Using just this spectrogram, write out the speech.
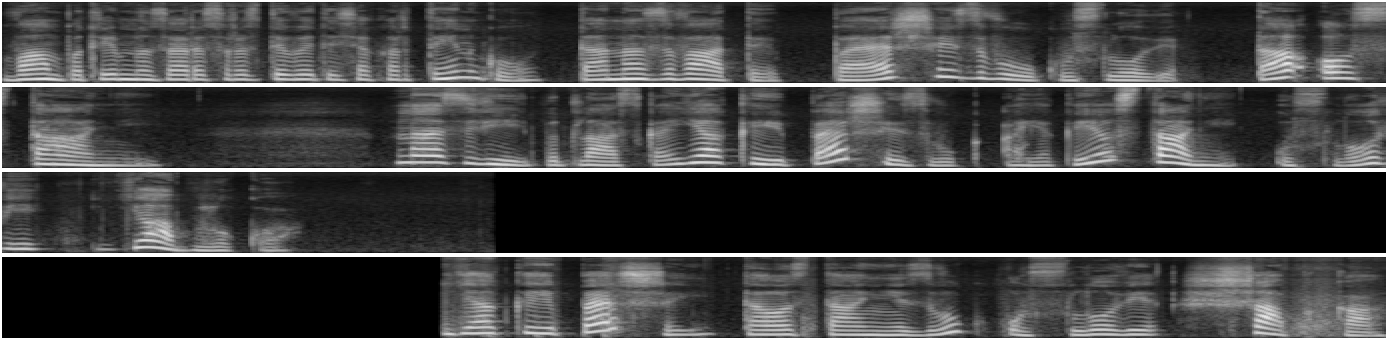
Вам потрібно зараз роздивитися картинку та назвати перший звук у слові та останній. Назвіть, будь ласка, який перший звук, а який останній у слові яблуко. Який перший та останній звук у слові шапка?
